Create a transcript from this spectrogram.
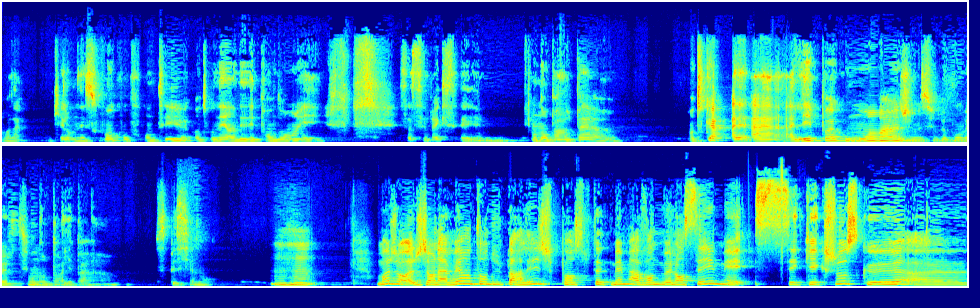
voilà, auxquelles on est souvent confronté quand on est indépendant. Et ça, c'est vrai que on n'en parle pas. En tout cas, à, l'époque où moi, je me suis reconvertie, on n'en parlait pas spécialement. Mmh moi, j'en avais entendu parler, je pense peut-être même avant de me lancer, mais c'est quelque chose que, euh,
